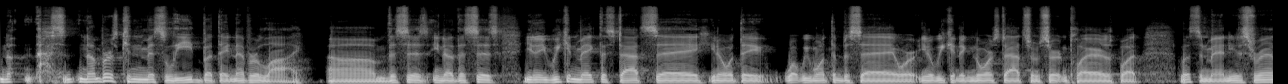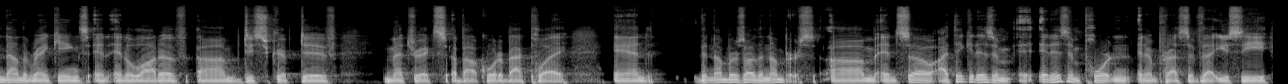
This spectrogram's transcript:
n- numbers can mislead, but they never lie. Um, this is, you know, this is, you know, we can make the stats say, you know, what they, what we want them to say, or, you know, we can ignore stats from certain players. But listen, man, you just ran down the rankings and, and a lot of um, descriptive metrics about quarterback play. And the numbers are the numbers. Um, and so I think it is it is important and impressive that you see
